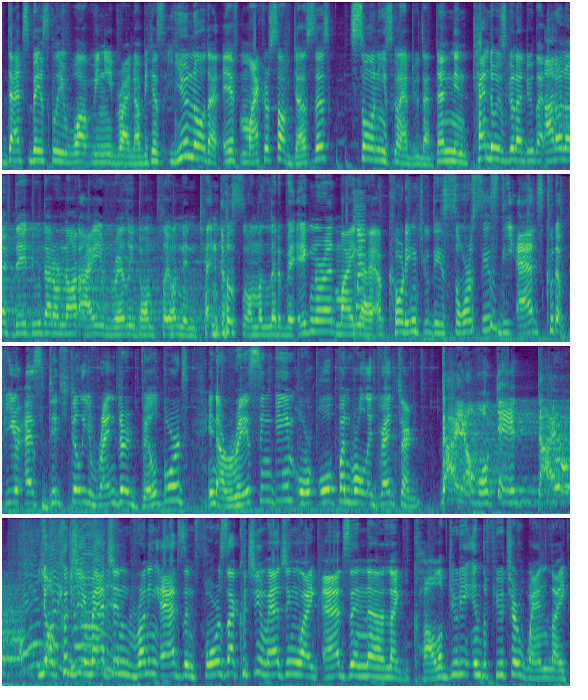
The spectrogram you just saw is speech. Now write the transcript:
That's basically what we need right now because you know that if Microsoft does this, Sony is gonna do that. Then Nintendo is gonna do that. I don't know if they do that or not. I really don't play on Nintendo, so I'm a little bit ignorant. My guy, according to these sources, the ads could appear as digitally rendered billboards in a racing game or open world adventure. Damn, okay, damn. Oh Yo, could God. you imagine running ads in Forza? Could you imagine like ads in uh, like Call of Duty in the future when like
